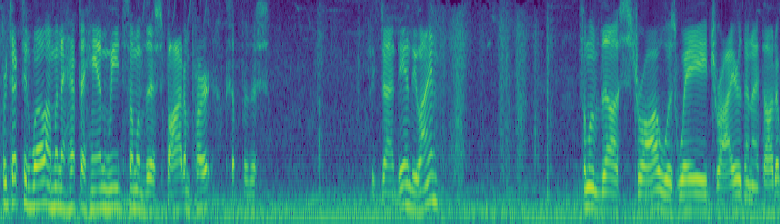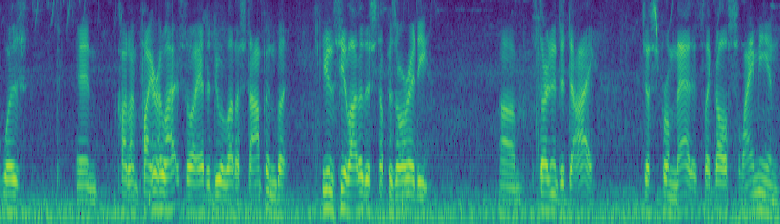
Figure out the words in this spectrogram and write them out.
Protected well, I'm gonna have to hand weed some of this bottom part, except for this big giant dandelion. Some of the straw was way drier than I thought it was and caught on fire a lot, so I had to do a lot of stomping, but you can see a lot of this stuff is already um, starting to die just from that. It's like all slimy and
